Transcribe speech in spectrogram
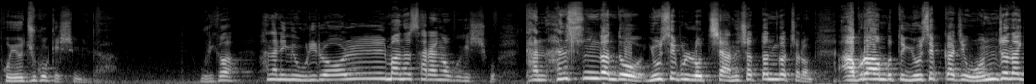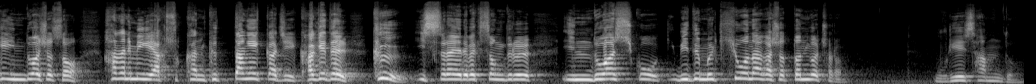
보여주고 계십니다. 우리가 하나님이 우리를 얼마나 사랑하고 계시고 단 한순간도 요셉을 놓지 않으셨던 것처럼 아브라함부터 요셉까지 온전하게 인도하셔서 하나님에게 약속한 그 땅에까지 가게 될 그 이스라엘의 백성들을 인도하시고 믿음을 키워나가셨던 것처럼 우리의 삶도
